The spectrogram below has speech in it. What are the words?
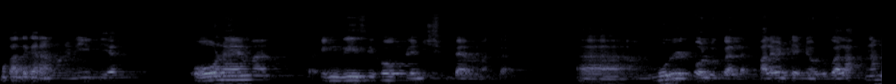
මොකද්ද කරන්න ඕනේ නීතිය? ඕනෑම ඉංග්‍රීසි හෝ ෆ්ලෙමිෂ් බැම්මක මුල් ඔලුගල පළවෙනිට එන්නේ ඔලුගලක් නම්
